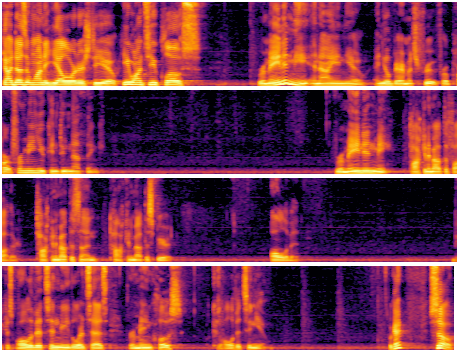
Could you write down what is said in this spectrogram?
God doesn't want to yell orders to you, He wants you close. Remain in me and I in you, and you'll bear much fruit. For apart from me, you can do nothing. Remain in me, talking about the Father talking about the Son, talking about the Spirit. All of it. Because all of it's in me, the Lord says, remain close because all of it's in you. Okay? So,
